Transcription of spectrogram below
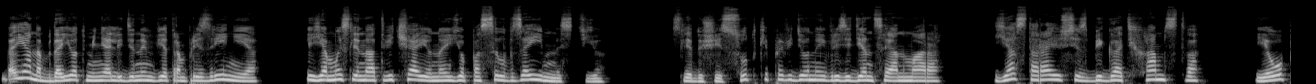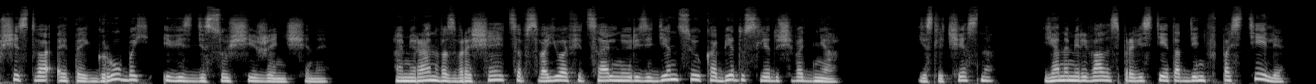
Даян обдает меня ледяным ветром презрения, и я мысленно отвечаю на ее посыл взаимностью. Следующие сутки, проведенные в резиденции Анмара, я стараюсь избегать хамства и общества этой грубой и вездесущей женщины. Амиран возвращается в свою официальную резиденцию к обеду следующего дня. Если честно, я намеревалась провести этот день в постели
